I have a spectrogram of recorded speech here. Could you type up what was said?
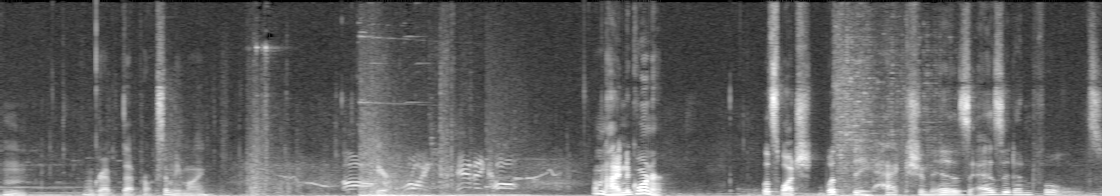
Hmm. I'm gonna grab that proximity mine. Here. I'm gonna hide in a corner. Let's watch what the action is as it unfolds.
